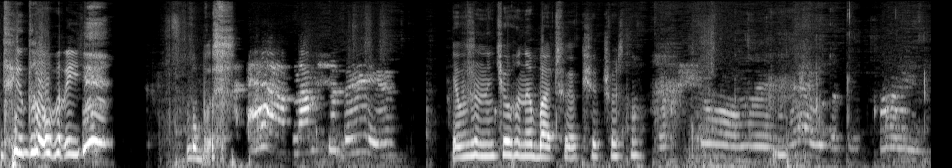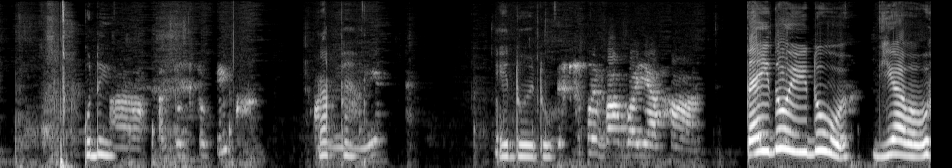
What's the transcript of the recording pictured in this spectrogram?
Ти добрий. Боже, Е, нам сюди. Я вже нічого не бачу, якщо чесно. Якщо ми не. Куди? А, а тут тупік? Напевно. Іду, йду. Пішли баба Яга. Та йду, йду, дьявол.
